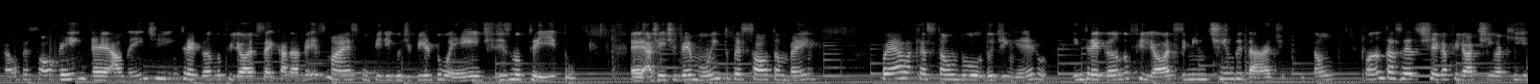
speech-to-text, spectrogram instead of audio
Então, o pessoal vem, é, além de entregando filhotes aí cada vez mais com perigo de vir doente, desnutrido, é, a gente vê muito pessoal também pela questão do, do dinheiro, entregando filhotes e mentindo idade. Então, quantas vezes chega filhotinho aqui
